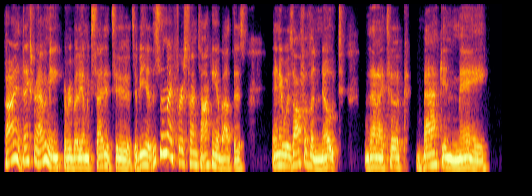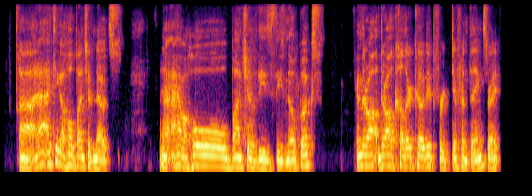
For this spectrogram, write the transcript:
All right, thanks for having me, everybody. I'm excited to to be here. This is my first time talking about this, and it was off of a note that I took back in May. Uh, and I, I take a whole bunch of notes and I have a whole bunch of these these notebooks, and they're all they're all color coded for different things, right?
